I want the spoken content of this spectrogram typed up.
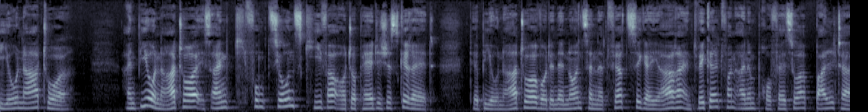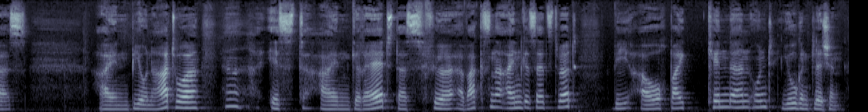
Bionator. Ein Bionator ist ein funktionskieferorthopädisches Gerät. Der Bionator wurde in den 1940er Jahren entwickelt von einem Professor Balters. Ein Bionator ist ein Gerät, das für Erwachsene eingesetzt wird, wie auch bei Kindern und Jugendlichen.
